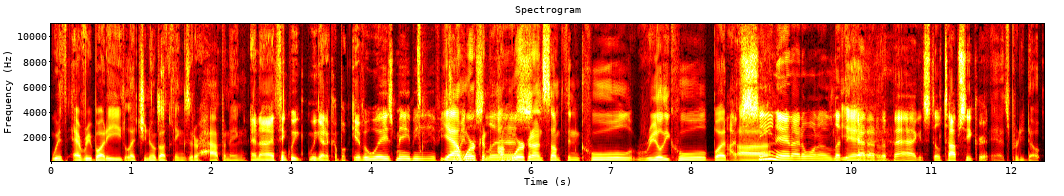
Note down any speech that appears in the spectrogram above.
with everybody, let you know about things that are happening. And I think we we got a couple giveaways, maybe. If you Yeah, I'm working. I'm working on something cool, really cool. But I've uh, seen it. I don't want to let the cat out of the bag. It's still top secret. Yeah, it's pretty dope.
